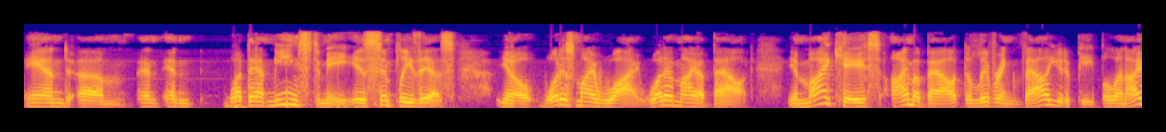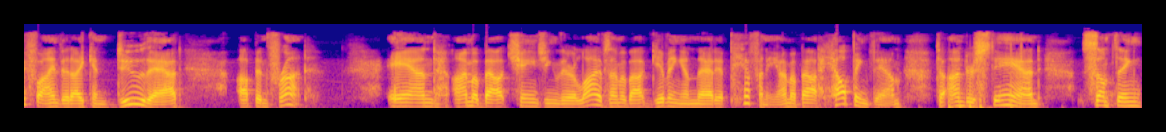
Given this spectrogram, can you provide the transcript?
and um, and and what that means to me is simply this. You know, what is my why? What am I about? In my case, I'm about delivering value to people, and I find that I can do that up in front. And I'm about changing their lives. I'm about giving them that epiphany. I'm about helping them to understand something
